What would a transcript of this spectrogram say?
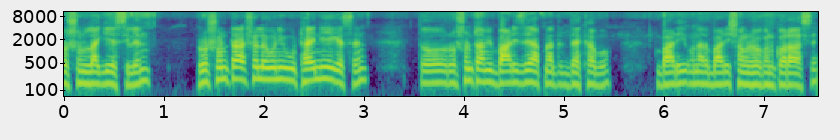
রসুন লাগিয়েছিলেন। রসুনটা আসলে উনি উঠাই নিয়ে গেছেন। তো রসুনটা আমি বাড়ি যেয়ে আপনাদের দেখাবো। বাড়ি, ওনার বাড়ি সংরক্ষণ করা আছে।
